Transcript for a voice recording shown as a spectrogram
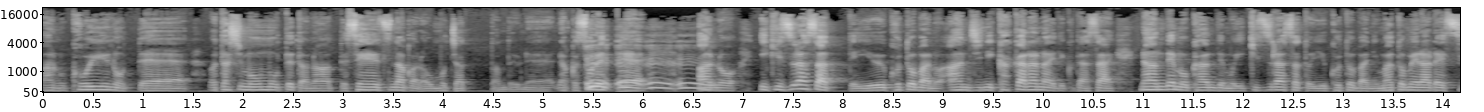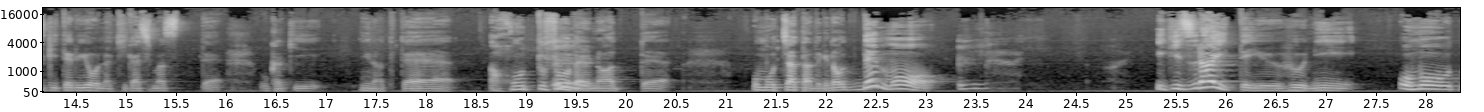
あのこういうのって私も思ってたなって僭越ながら思っちゃったんだよね。なんかそれってあの生きづらさっていう言葉の暗示にかからないでください。何でもかんでも生きづらさという言葉にまとめられすぎてるような気がしますってお書きになっててあ本当そうだよなって思っちゃったんだけど、でも、生きづらいっていうふうに思っ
